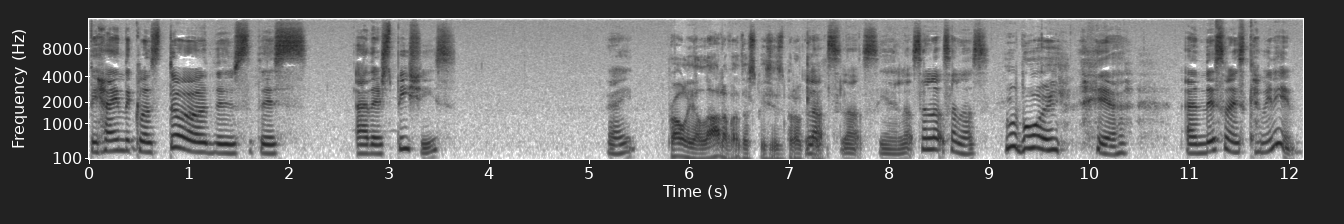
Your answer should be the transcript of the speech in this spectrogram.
behind the closed door there's this other species. Right? Probably a lot of other species, but okay. Lots, lots, yeah, lots and lots and lots. Oh boy. Yeah. And this one is coming in.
